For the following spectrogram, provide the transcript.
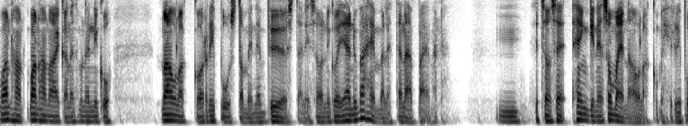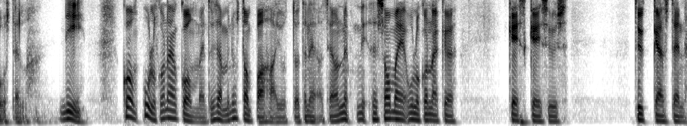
vanhan, vanhan aikana semmoinen niin kuin naulakkoon ripustaminen vyöstä, niin se on niin kuin jäänyt vähemmälle tänä päivänä. Mm. Että se on se henkinen somenaulakko, mihin ripustellaan. Niin. Kom, ulkonäön kommentti, se minusta on paha juttu, että ne, se on ne, se some ulkonäkö, keskeisyys, tykkäysten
